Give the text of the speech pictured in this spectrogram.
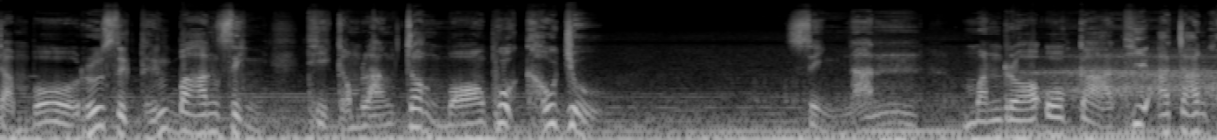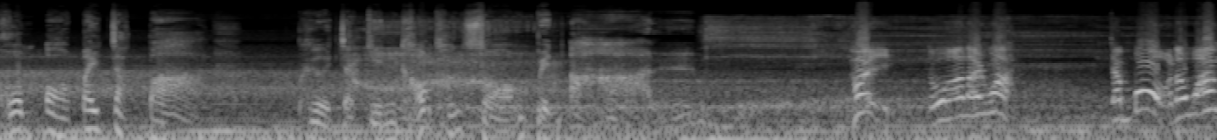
จัมโบ้รู้สึกถึงบางสิ่งที่กำลังจ้องมองพวกเขาอยู่ สิ่งนั้นมันรอโอกาสที่อาจารย์คมออกไปจากป่า เพื่อจะกินเขาทั้งสองเป็นอาหาร เฮ้ย ตัวอะไรวะ จัมโบ้ระวัง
